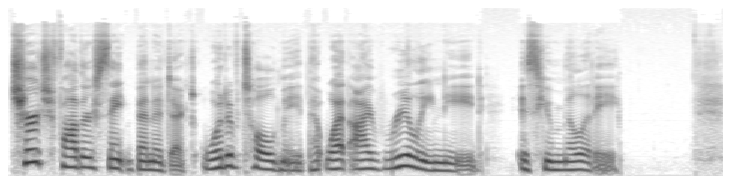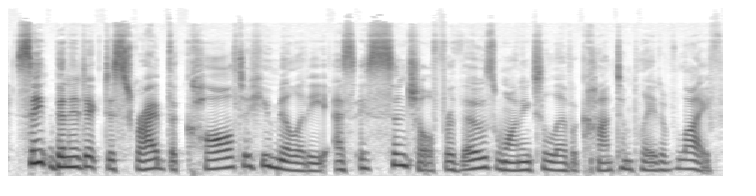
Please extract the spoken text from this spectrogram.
Church Father St. Benedict would have told me that what I really need is humility. St. Benedict described the call to humility as essential for those wanting to live a contemplative life,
